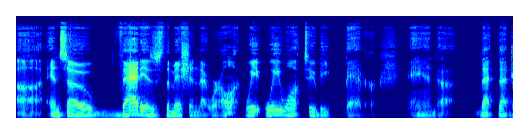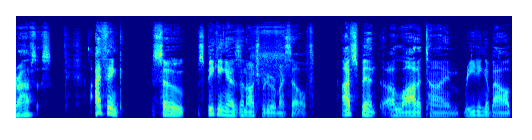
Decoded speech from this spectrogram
Uh, and so that is the mission that we're on. We we want to be better, and uh, that that drives us. I think so. Speaking as an entrepreneur myself, I've spent a lot of time reading about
